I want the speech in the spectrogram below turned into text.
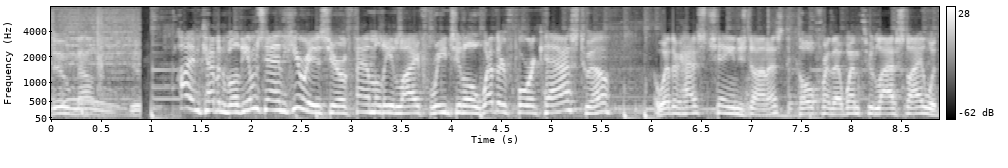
Dew, Mountain Dew. Hi, I'm Kevin Williams, and here is your Family Life regional weather forecast. Well, the weather has changed on us. The cold front that went through last night with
